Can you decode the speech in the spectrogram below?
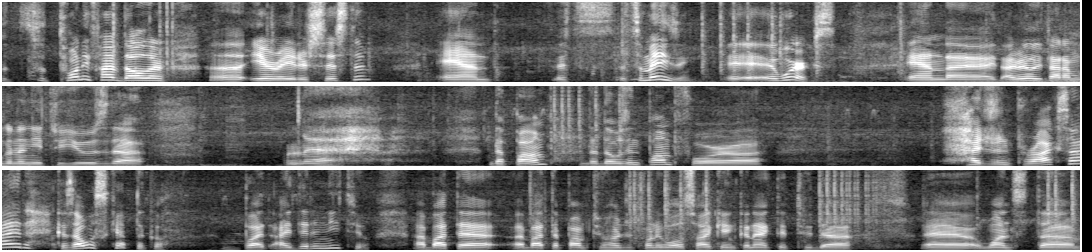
it's a twenty-five dollar uh, aerator system, and it's it's amazing. It it works, and I, I really thought I'm gonna need to use the uh, the pump, the dosing pump for uh, hydrogen peroxide, because I was skeptical, but I didn't need to. I bought the I bought the pump 220 volts so I can connect it to the uh, once the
